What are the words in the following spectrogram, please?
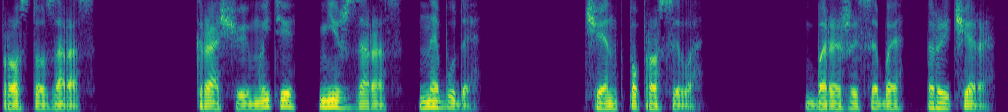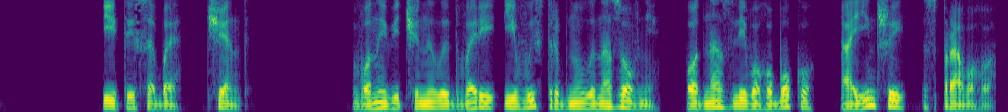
Просто зараз. Кращої миті, ніж зараз, не буде. Ченк попросила Бережи себе, ричере. І ти себе, Ченк. Вони відчинили двері і вистрибнули назовні, одна з лівого боку, а інший з правого.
